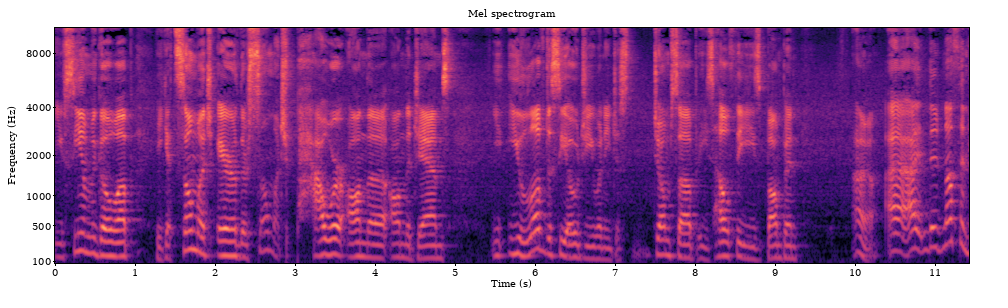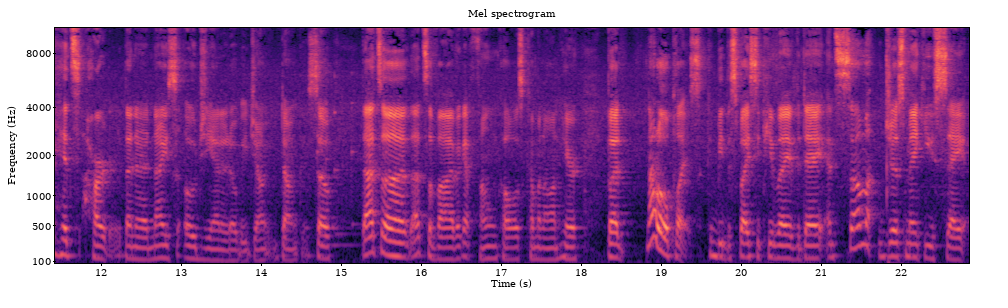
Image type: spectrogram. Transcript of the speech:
You see him go up. He gets so much air. There's so much power on the on the jams. You, you love to see OG when he just jumps up. He's healthy. He's bumping I don't know. I, I there's nothing hits harder than a nice OG Anunoby dunk. So that's a that's a vibe. I got phone calls coming on here, but not all plays can be the spicy play of the day, and some just make you say,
